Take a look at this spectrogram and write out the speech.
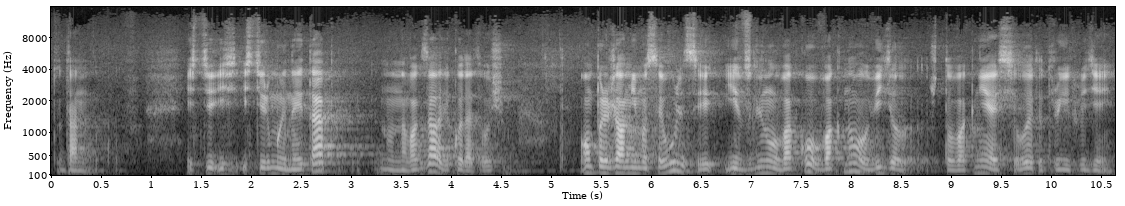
туда, из, из, из тюрьмы на этап, ну, на вокзал или куда-то, в общем. Он проезжал мимо своей улицы и взглянул в окно, в окно, увидел, что в окне силуэты других людей.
